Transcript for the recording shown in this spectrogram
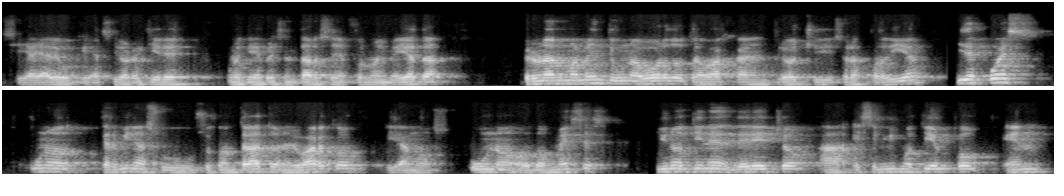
si, hay algo que así lo requiere, uno tiene que presentarse de forma inmediata, pero normalmente uno a bordo trabaja entre 8 y 10 horas por día y después uno termina su, su contrato en el barco, digamos uno o dos meses, y uno tiene derecho a ese mismo tiempo en,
